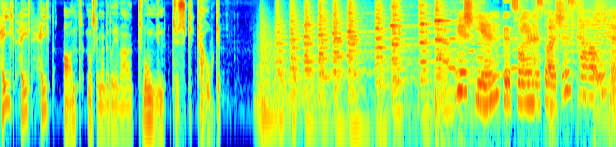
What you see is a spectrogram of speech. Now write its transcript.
helt, helt, helt annet. Nå skal vi bedrive tvungen tysk karaoke. Wir spielen gezwungenes deutsches Karaoke.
